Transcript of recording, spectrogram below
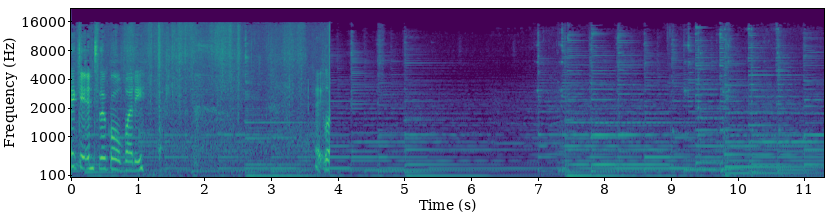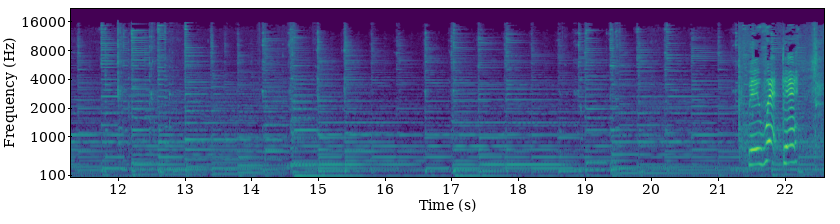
Kick it into the goal, buddy. Hey, look. Wait, wait, wait.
